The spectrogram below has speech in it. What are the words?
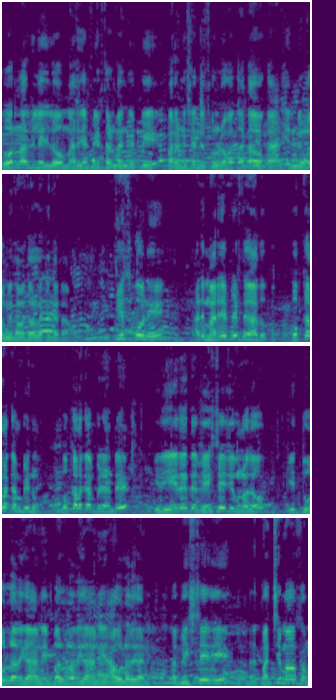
దోర్నాల్ విలేజ్లో మర్య ఫీడ్స్ అంట అని చెప్పి పర్మిషన్ తీసుకున్నాడు ఒక గత ఒక ఎనిమిది తొమ్మిది సంవత్సరాల కిందట. తీసుకొని అది మర్య ఫీడ్స్ కాదు బొక్కల కంపెనీ. బొక్కల కంపెనీ అంటే ఇది ఏదైతే వేస్టేజ్ ఉన్నదో ఈ దూళ్ళది కానీ బల్లరది కానీ ఆవులది కానీ ఆ వేస్టేజ్ అది పచ్చి మాంసం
